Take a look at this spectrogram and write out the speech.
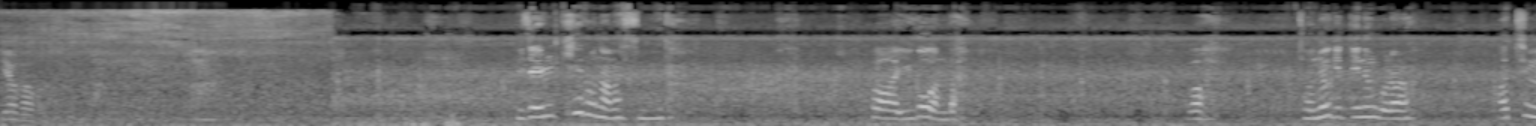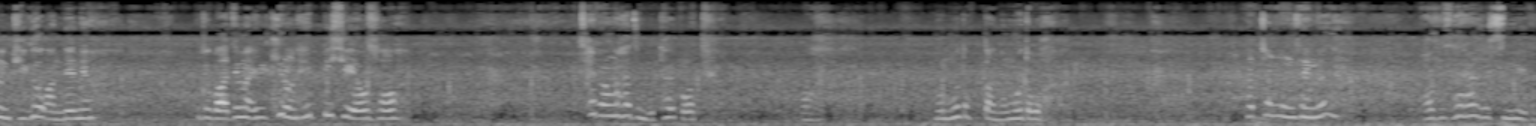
뛰어가고 있습니다. 이제 1km 남았습니다. 와 이거 간다. 와 저녁에 뛰는 거랑 아침은 비교가 안 되네요. 그리고 마지막 1km는 햇빛이어서 촬영을 하지 못할 것 같아요. 와 너무 덥다 너무 더워. 하천 동생은 아주 사라졌습니다.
